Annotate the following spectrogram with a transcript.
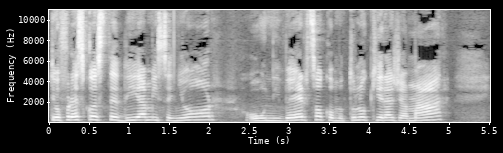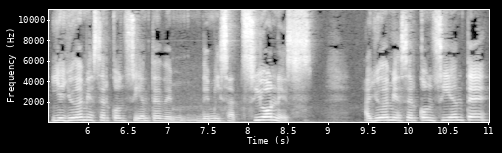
te ofrezco este día, mi Señor, o universo, como tú lo quieras llamar, y ayúdame a ser consciente de, de mis acciones. Ayúdame a ser consciente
